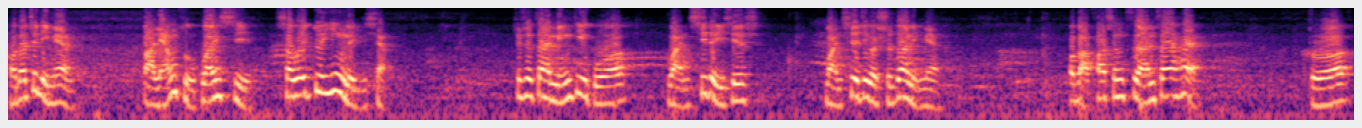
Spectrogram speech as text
我在这里面把两组关系稍微对应了一下，就是在明帝国晚期的一些晚期的这个时段里面，我把发生自然灾害和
